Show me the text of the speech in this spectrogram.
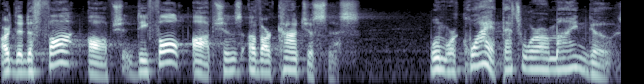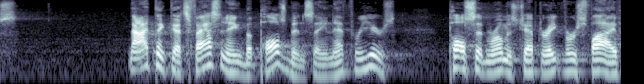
are the default, option, default options of our consciousness. When we're quiet, that's where our mind goes. Now, I think that's fascinating, but Paul's been saying that for years. Paul said in Romans chapter 8, verse 5,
